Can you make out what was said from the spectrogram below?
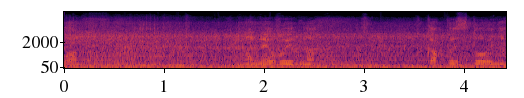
Вон мене видно в Капездоні.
